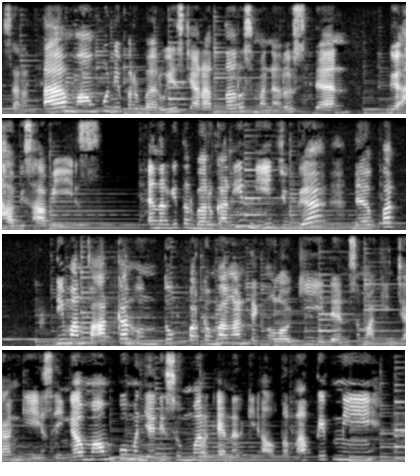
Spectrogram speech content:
serta mampu diperbarui secara terus-menerus dan gak habis-habis. Energi terbarukan ini juga dapat dimanfaatkan untuk perkembangan teknologi dan semakin canggih sehingga mampu menjadi sumber energi alternatif nih.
